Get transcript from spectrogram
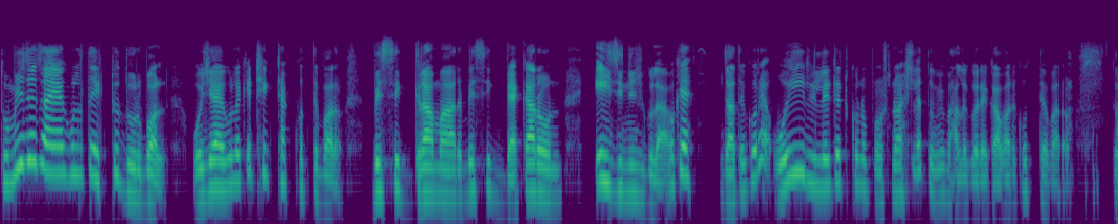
তুমি যে জায়গাগুলোতে একটু দুর্বল, ওই জায়গাগুলোকে ঠিকঠাক করতে পারো। বেসিক গ্রামার, বেসিক ব্যাকরণ এই জিনিসগুলা। ওকে? যাতে করে ওই রিলেটেড কোনো প্রশ্ন আসলে তুমি ভালো করে কভার করতে পারো। তো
